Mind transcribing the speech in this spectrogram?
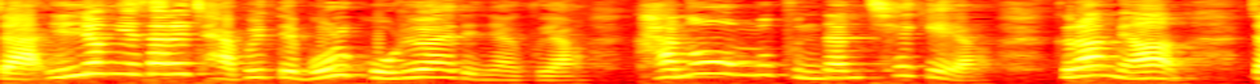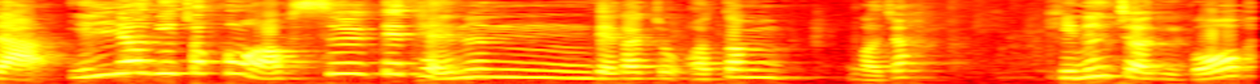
자, 인력 예산을 잡을 때 뭘 고려해야 되냐고요. 간호 업무 분담 체계예요. 그러면 자, 인력이 조금 없을 때 되는 데가 좀 어떤 거죠? 기능적이고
